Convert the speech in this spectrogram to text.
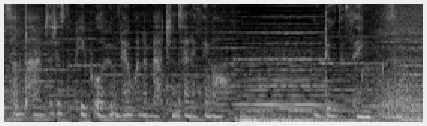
Sometimes it is the people who no one imagines anything of who do the things.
